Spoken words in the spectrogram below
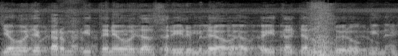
ਜਿਹੋ ਜੇ ਕਰਮ ਕੀਤੇ ਨੇ, ਉਹੋ ਜਿਹਾ ਸਰੀਰ ਮਿਲਿਆ ਹੋਇਆ। ਕਈ ਤਾਂ ਜਨਮ ਤੋਂ ਰੋਗੀ ਨੇ।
